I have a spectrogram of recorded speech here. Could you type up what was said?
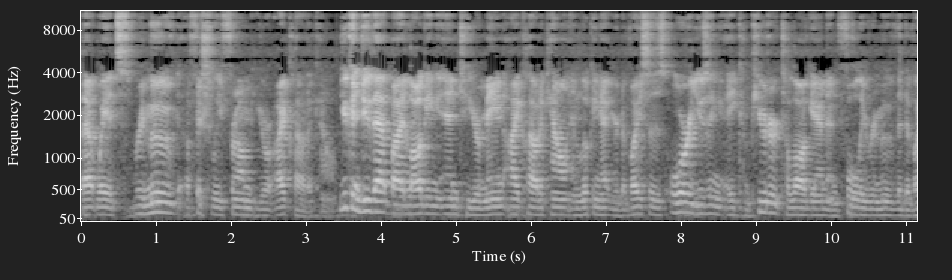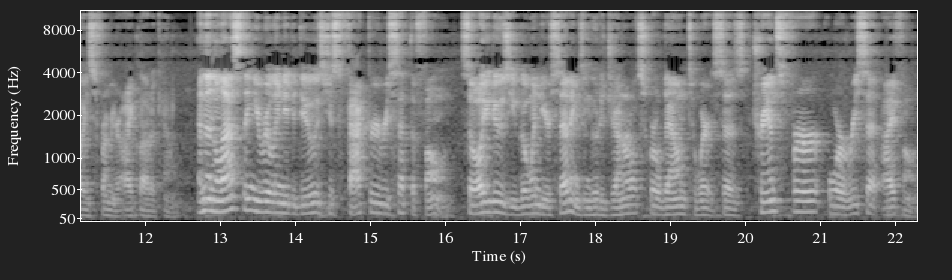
That way it's removed officially from your iCloud account. You can do that by logging into your main iCloud account and looking at your devices or using a computer to log in and fully remove the device from your iCloud account. And then the last thing you really need to do is just factory reset the phone. So all you do is you go into your settings and go to general, scroll down to where it says transfer or reset iPhone.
